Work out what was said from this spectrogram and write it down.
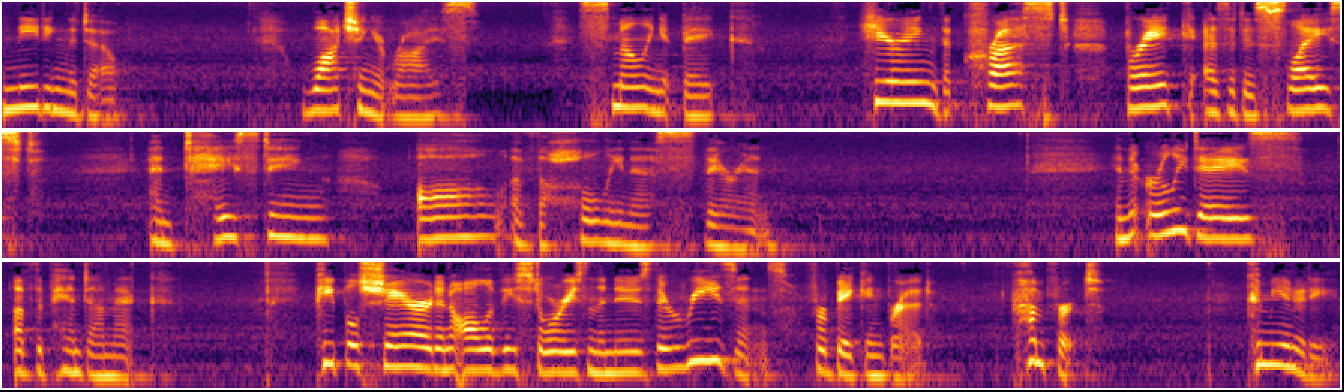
kneading the dough, watching it rise, smelling it bake, hearing the crust break as it is sliced, and tasting all of the holiness therein. In the early days of the pandemic, people shared in all of these stories in the news their reasons for baking bread comfort, community,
